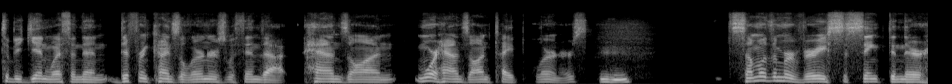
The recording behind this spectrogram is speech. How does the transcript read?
to begin with, and then different kinds of learners within that hands-on, more hands-on type learners. Mm-hmm. Some of them are very succinct in their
